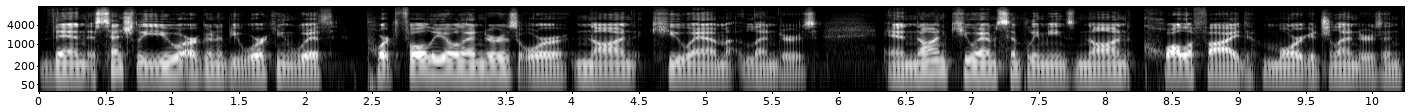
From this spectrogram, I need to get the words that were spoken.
then essentially you are going to be working with portfolio lenders or non QM lenders. And non QM simply means non qualified mortgage lenders. And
